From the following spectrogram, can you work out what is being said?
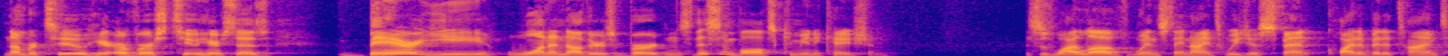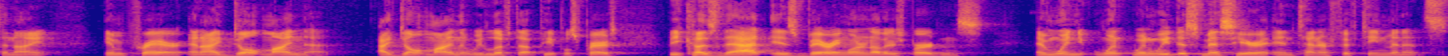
Number two here, or verse two here says, Bear ye one another's burdens. This involves communication. This is why I love Wednesday nights. We just spent quite a bit of time tonight in prayer, and I don't mind that. I don't mind that we lift up people's prayers because that is bearing one another's burdens. And when, when, when we dismiss here in 10 or 15 minutes,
